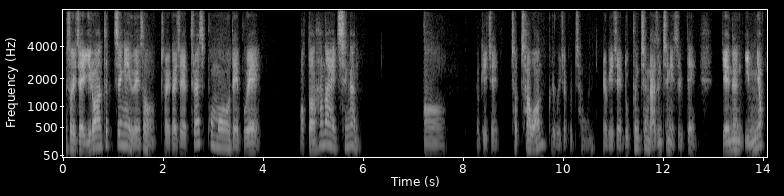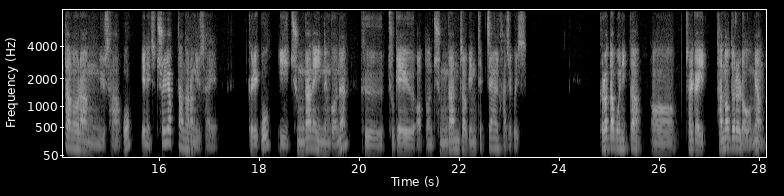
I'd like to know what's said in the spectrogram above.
그래서 이제 이러한 특징에 의해서 저희가 이제 트랜스포머 내부에 어떤 하나의 층은 어, 여기 이제 저차원 그리고 이제 고차원 여기 이제 높은 층 낮은 층이 있을 때 얘는 입력 단어랑 유사하고 얘는 이제 출력 단어랑 유사해요. 그리고 이 중간에 있는 거는 그 두 개의 어떤 중간적인 특징을 가지고 있어요. 그러다 보니까 어 저희가 이 단어들을 넣으면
